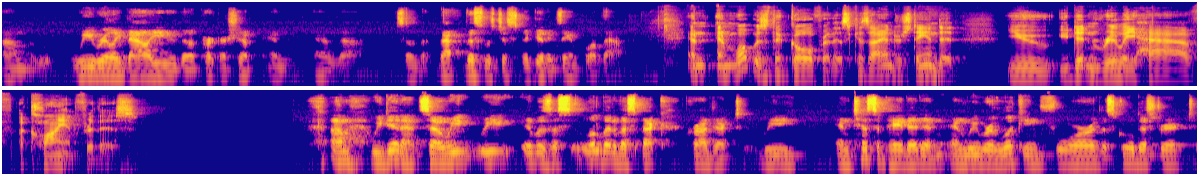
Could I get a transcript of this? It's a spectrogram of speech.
um, we really value the partnership, and and uh, so that, that this was just a good example of that. And and what was the goal for this? Because I understand it, you you didn't really have a client for this. Um, we didn't. So we we it was a little bit of a spec project. We anticipated and, and we were looking for the school district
